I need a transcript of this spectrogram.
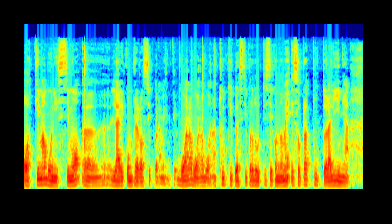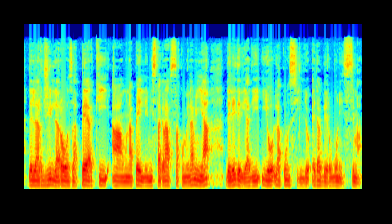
ottima, buonissimo, eh, la ricomprerò sicuramente, buona, buona, buona, tutti questi prodotti secondo me e soprattutto la linea dell'argilla rosa per chi ha una pelle mista grassa come la mia, delle Deriadi, io la consiglio, è davvero buonissima.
